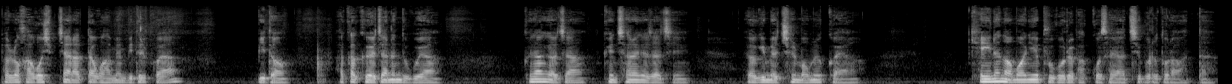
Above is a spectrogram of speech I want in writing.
별로 가고 싶지 않았다고 하면 믿을 거야? 믿어. 아까 그 여자는 누구야? 그냥 여자. 괜찮은 여자지. 여기 며칠 머물 거야. 케이는 어머니의 부고를 받고서야 집으로 돌아왔다.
